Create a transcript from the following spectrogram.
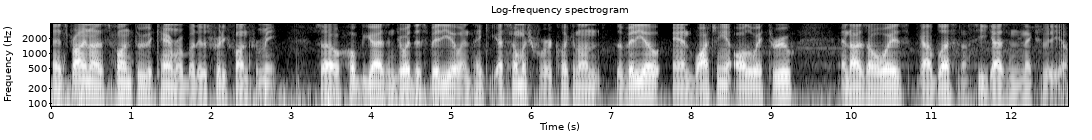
And it's probably not as fun through the camera, but it was pretty fun for me. So hope you guys enjoyed this video and thank you guys so much for clicking on the video and watching it all the way through. And as always, God bless and I'll see you guys in the next video.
